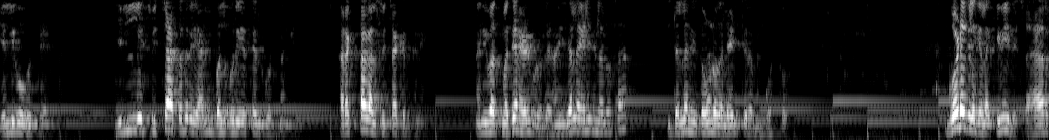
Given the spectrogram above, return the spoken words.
ಎಲ್ಲಿಗೆ ಹೋಗುತ್ತೆ ಅಂತ. ಇಲ್ಲಿ ಸ್ವಿಚ್ ಹಾಕಿದ್ರೆ ಅಲ್ಲಿ ಬಲ್ಬ್ ಉರಿಯುತ್ತೆ ಅಂತ ಗೊತ್ತು ನನಗೆ ಕರೆಕ್ಟಾಗಿ ಅಲ್ಲಿ ಸ್ವಿಚ್ ಹಾಕಿರ್ತೀನಿ. ನಾನು ಇವತ್ತು ಮಧ್ಯಾಹ್ನ ಹೇಳ್ಬಿಡುತ್ತೆ ನಾನು ಇದೆಲ್ಲ ಹೇಳಿದ್ದೀನಲ್ವ ಸರ್ ಇದೆಲ್ಲ ನೀವು ತೊಗೊಂಡೋಗಲ್ಲ ಹೇಳ್ತೀರಾ ನಂಗೆ ಗೊತ್ತು. ಗೋಡೆಗಳಿಗೆಲ್ಲ ಕಿವಿ ಇದೆ ಸರ್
